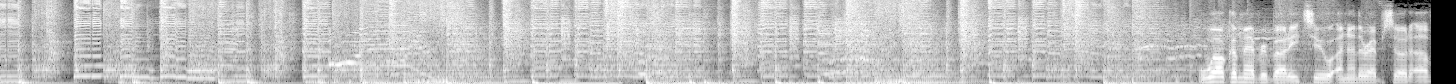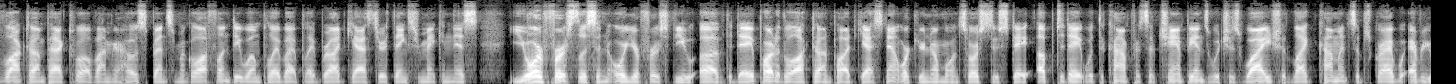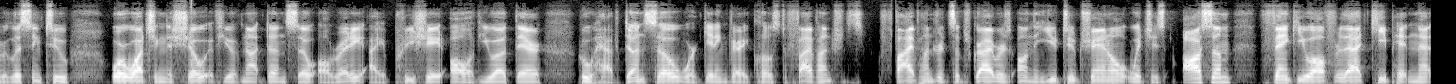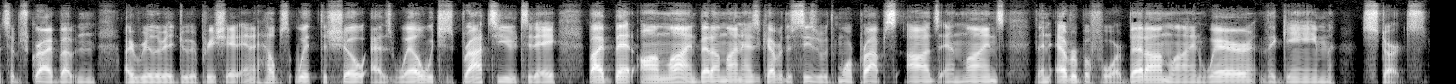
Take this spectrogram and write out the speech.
Welcome, everybody, to another episode of Locked On Pac 12. I'm your host, Spencer McLaughlin, D1 play by play broadcaster. Thanks for making this your first listen or your first view of the day, part of the Locked On Podcast Network, your number one source to stay up to date with the Conference of Champions, which is why you should like, comment, subscribe wherever you're listening to or watching the show if you have not done so already. I appreciate all of you out there who have done so. We're getting very close to 500 500 subscribers on the YouTube channel, which is awesome. Thank you all for that. Keep hitting that subscribe button. I really, really do appreciate it. And it helps with the show as well, which is brought to you today by Bet Online. Bet Online has you covered this season with more props, odds, and lines than ever before. Bet Online, where the game starts.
